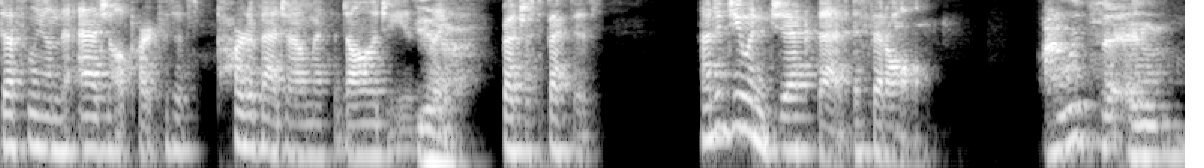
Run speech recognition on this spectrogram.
definitely on the agile part, because it's part of agile methodology, is like Yeah. retrospectives. How did you inject that, if at all? I would say, and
